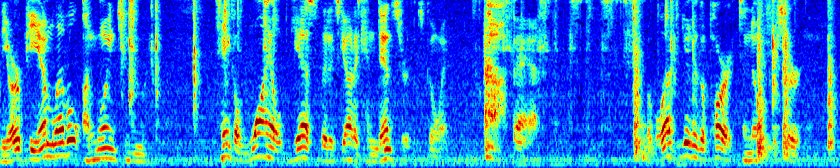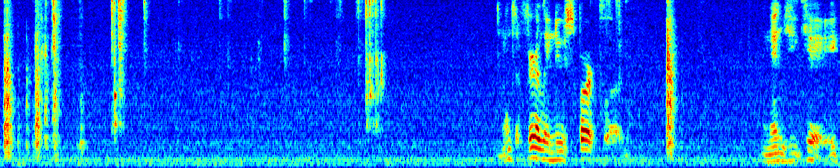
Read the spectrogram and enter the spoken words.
the RPM level, I'm going to take a wild guess that it's got a condenser that's going ah, bad. But we'll have to get it apart to know for certain. That's a fairly new spark plug. An NGK.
